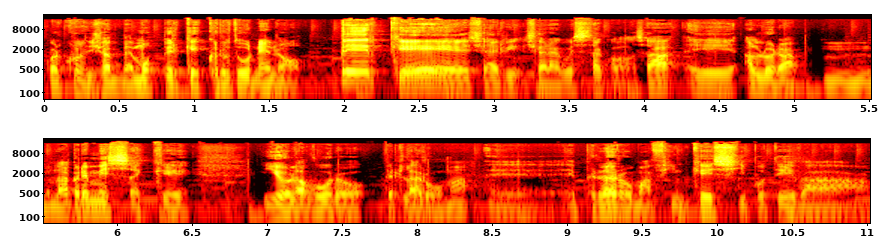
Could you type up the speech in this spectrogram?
qualcuno dice, vabbè, ma perché Crotone no? Perché c'era questa cosa e Allora, mh, la premessa è che io lavoro per la Roma eh, e per la Roma finché si poteva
